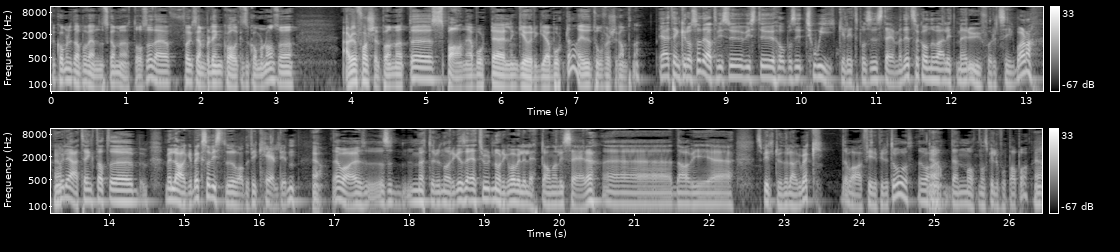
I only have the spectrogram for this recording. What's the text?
Det kommer litt an på hvem du skal møte også. Det er for eksempel den kvaliken som kommer nå, så er det jo forskjell på å møte Spania borte eller Georgia borte da, i de to første kampene. Jeg tenker også det at Hvis du, hvis du håper å si, tweaker litt på systemet ditt, så kan du være litt mer uforutsigbar. da Ja. Ville jeg tenkt at uh, Med Lagerbäck så visste du hva du fikk hele tiden. Ja. Det var altså, Møtte du Norge Så jeg tror Norge var veldig lett å analysere uh, da vi uh, spilte under Lagerbäck. Det var 4-4-2. Det var Ja. den måten å spille fotball på. Ja.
